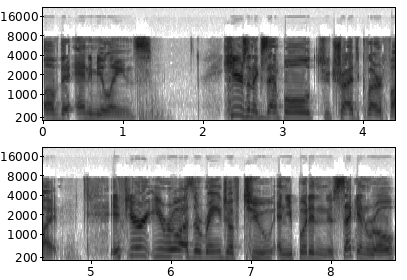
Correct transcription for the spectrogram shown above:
of the enemy lanes. Here's an example to try to clarify it. If your hero has a range of 2 and you put it in the second row,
